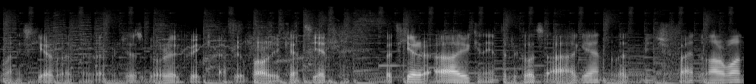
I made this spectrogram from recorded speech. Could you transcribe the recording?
one is here. Let me, let me just go real quick. After you probably can't see it, but here uh, you can enter the codes uh, again. Let me find another one.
